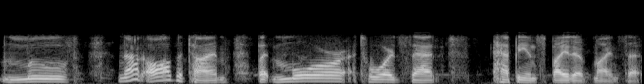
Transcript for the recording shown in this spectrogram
move, not all the time, but more towards that happy in spite of mindset.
